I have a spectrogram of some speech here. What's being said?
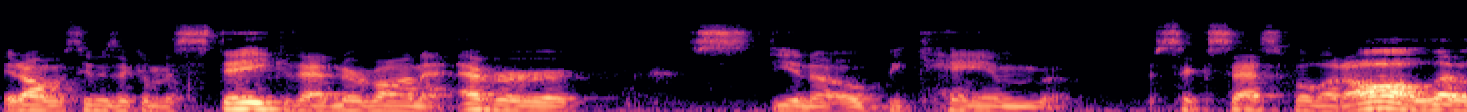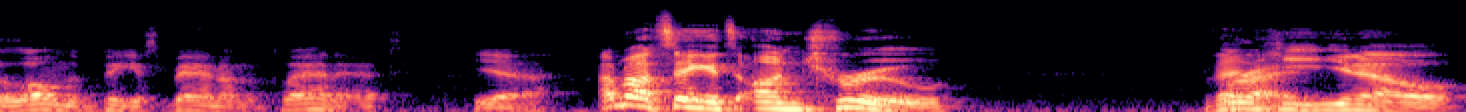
It almost seems like a mistake that Nirvana ever, you know, became successful at all, let alone the biggest band on the planet. Yeah. I'm not saying it's untrue that Right. he, you know,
